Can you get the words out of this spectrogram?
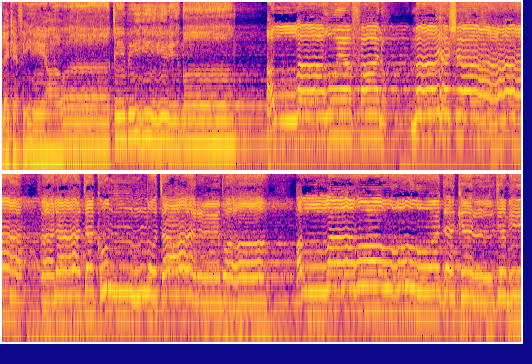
لك في عواقبه رضا. الله يفعل ما يشاء فلا تكن متعرضا الله عودك الجميل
